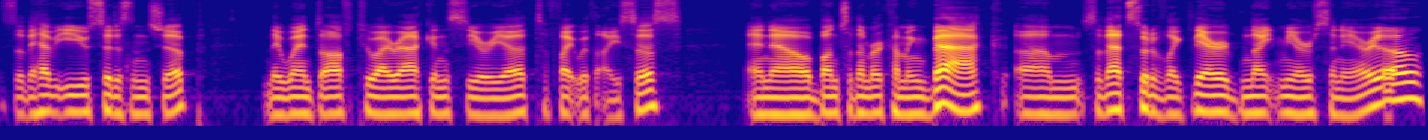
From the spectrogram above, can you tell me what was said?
So they have EU citizenship. They went off to Iraq and Syria to fight with ISIS, and now a bunch of them are coming back. Um, so that's sort of like their nightmare scenario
